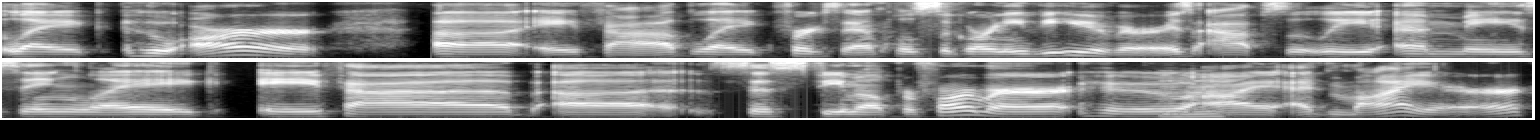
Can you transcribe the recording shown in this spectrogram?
like who are uh afab like for example sigourney weaver is absolutely amazing like afab uh cis female performer who mm-hmm. i admire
